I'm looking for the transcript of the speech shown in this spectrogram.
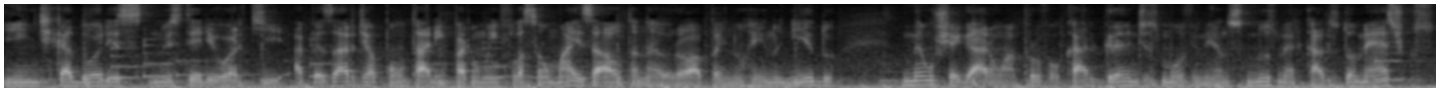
e indicadores no exterior que, apesar de apontarem para uma inflação mais alta na Europa e no Reino Unido, não chegaram a provocar grandes movimentos nos mercados domésticos,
